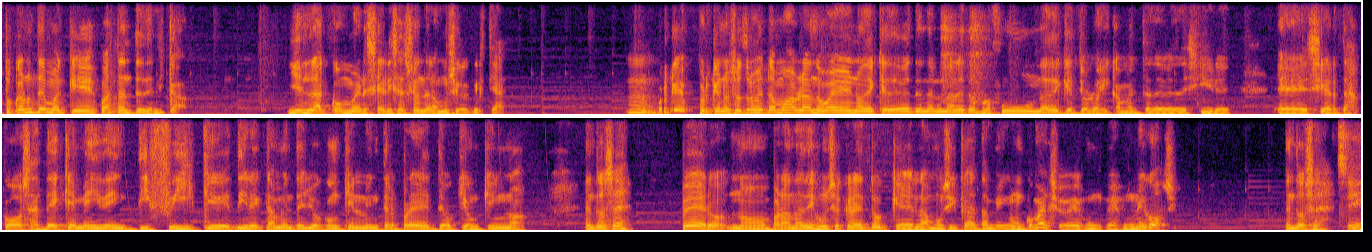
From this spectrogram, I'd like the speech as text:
Tocar un tema que es bastante delicado. Y es la comercialización de la música cristiana. Mm. ¿Por qué? Porque nosotros estamos hablando, bueno, de que debe tener una letra profunda, de que teológicamente debe decir eh, ciertas cosas, de que me identifique directamente yo con quien lo interprete o con quien no. Entonces, pero no, para nadie es un secreto que la música también es un comercio, es un, es un negocio. Entonces, Sí.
